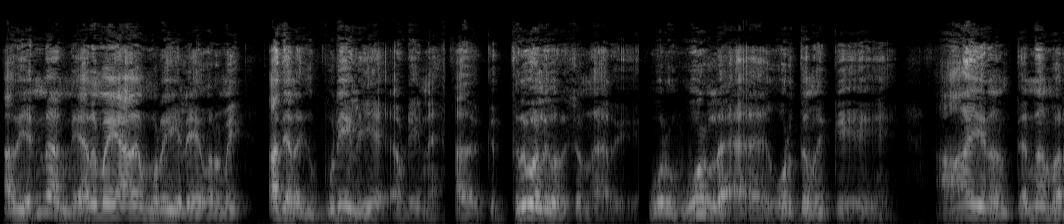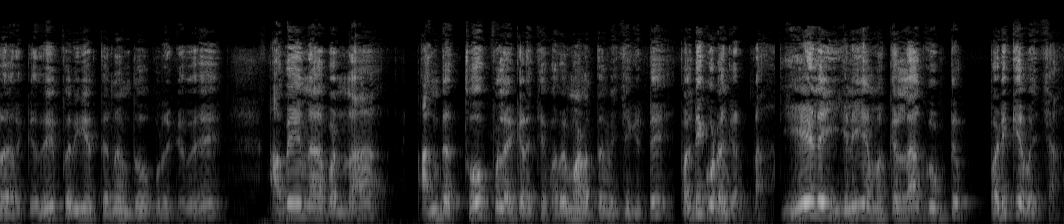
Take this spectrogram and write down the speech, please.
அது என்ன நேர்மையான முறையிலே வறுமை? அது எனக்கு புரியலையே அப்படின்னு. அதற்கு திருவள்ளுவர் சொன்னாரு ஒரு ஊர்ல ஒருத்தனுக்கு ஆயிரம் தென்னை மரம் இருக்குது பெரிய தென்னந்தோப்பு இருக்குது. அவன் என்ன பண்ணா அந்த தோப்புல கிடைச்ச வருமானத்தை வச்சுக்கிட்டு பள்ளிக்கூடம் கட்டினான். ஏழை எளிய மக்கள்லாம் கூப்பிட்டு படிக்க வச்சான்.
